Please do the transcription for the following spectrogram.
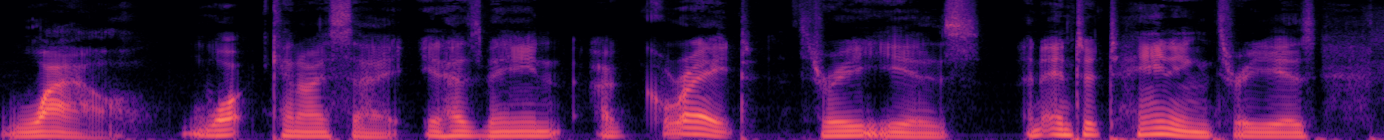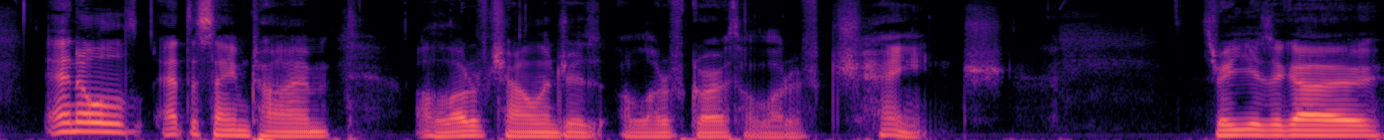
Wow. What can I say? It has been a great 3 years, an entertaining 3 years, and all at the same time a lot of challenges, a lot of growth, a lot of change. Three years ago,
